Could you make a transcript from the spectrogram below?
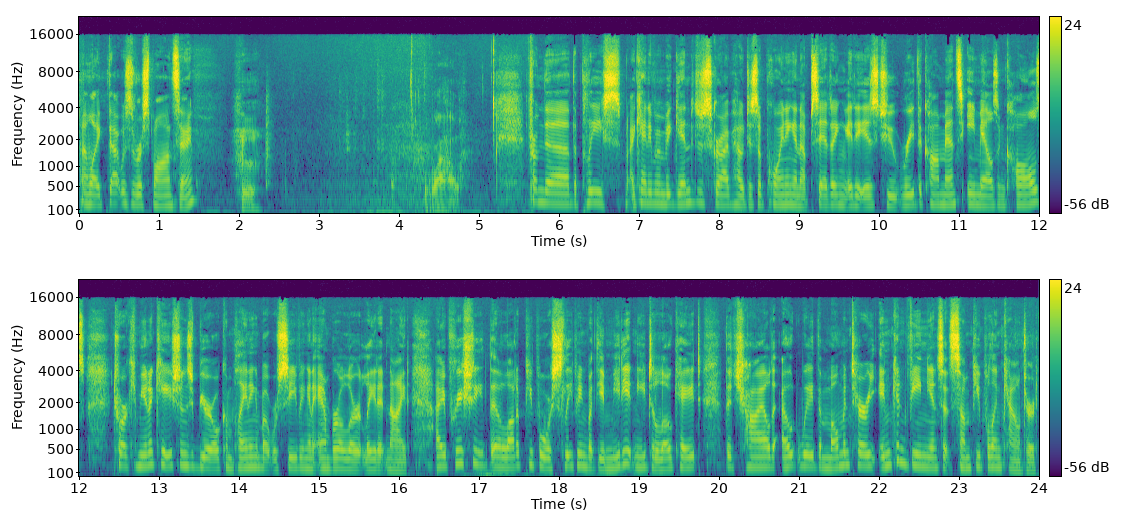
I'm like, that was the response, eh? Hmm. Wow. From the, the police, I can't even begin to describe how disappointing and upsetting it is to read the comments, emails, and calls to our communications bureau complaining about receiving an Amber Alert late at night. I appreciate that a lot of people were sleeping, but the immediate need to locate the child outweighed the momentary inconvenience that some people encountered.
